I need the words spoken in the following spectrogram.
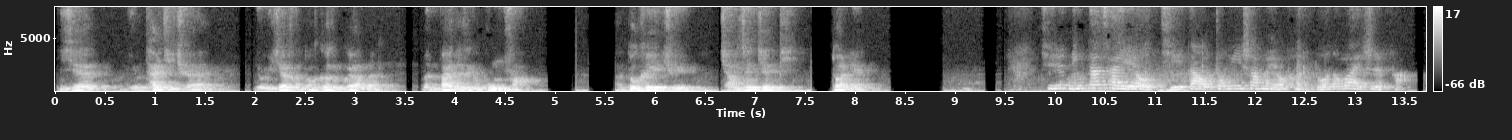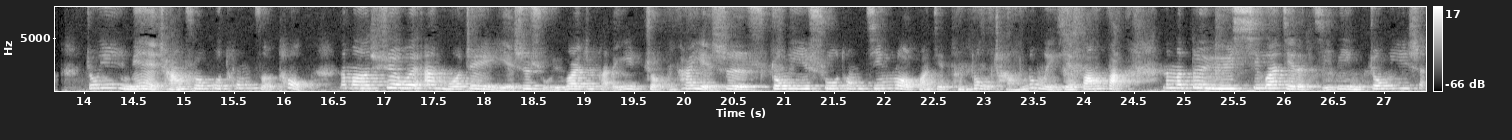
一些有太极拳，有一些很多各种各样的门派的这个功法，啊，都可以去强身健体锻炼。其实您刚才也有提到，中医上面有很多的外治法，中医里面也常说不通则痛。那么穴位按摩这也是属于外治法的一种，它也是中医疏通经络、缓解疼痛肠动的一些方法。那么对于膝关节的疾病，中医上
